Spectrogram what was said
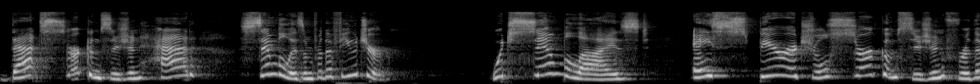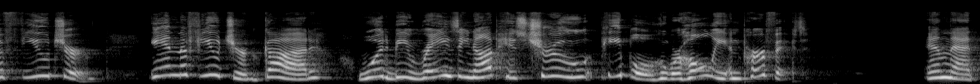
that circumcision had symbolism for the future, which symbolized a spiritual circumcision for the future. In the future, God would be raising up his true people who were holy and perfect and that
